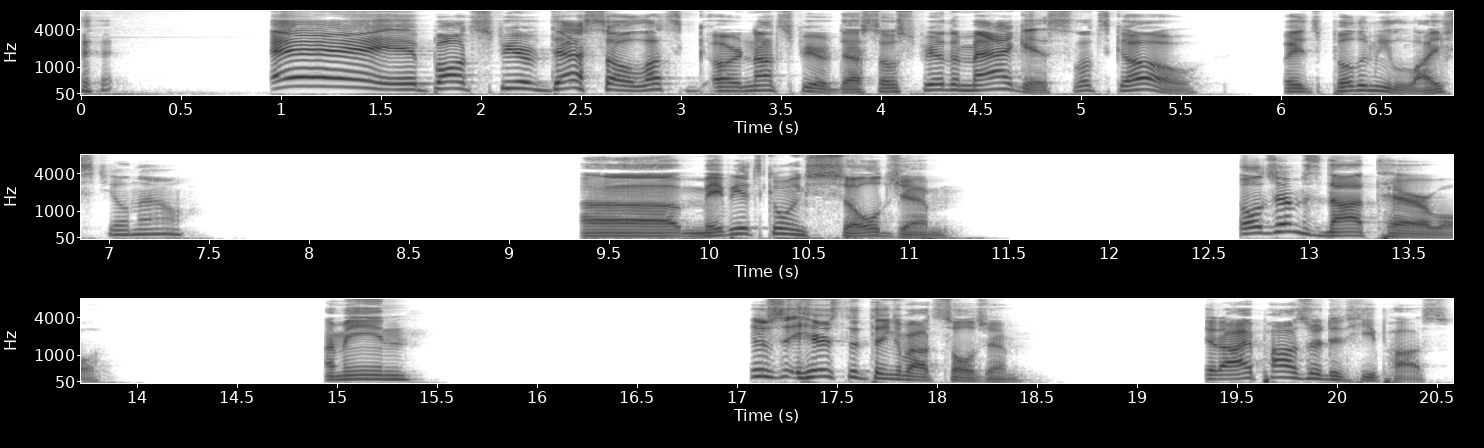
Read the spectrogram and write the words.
hey! It bought Spear of Deso. Let's or not Spear of Deso, Spear of the Magus. Let's go. Wait, it's building me lifesteal now? Uh maybe it's going Soul Gem. Soul Gem's not terrible. I mean, here's here's the thing about Soul Gem. Did I pause or did he pause?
